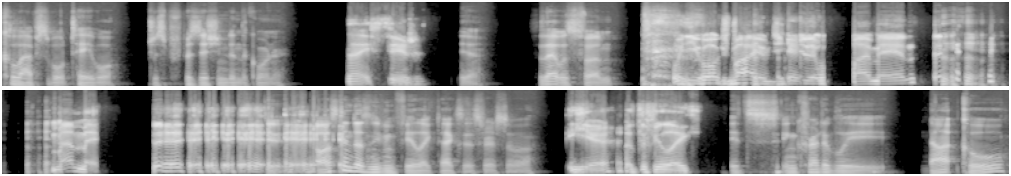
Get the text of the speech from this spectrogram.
collapsible table just positioned in the corner. Nice, dude. Yeah. So that was fun. When you walked by him, you hit my man, my man. Dude, Austin doesn't even feel like Texas, first of all. Yeah, what's it feel like? It's incredibly not cool.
